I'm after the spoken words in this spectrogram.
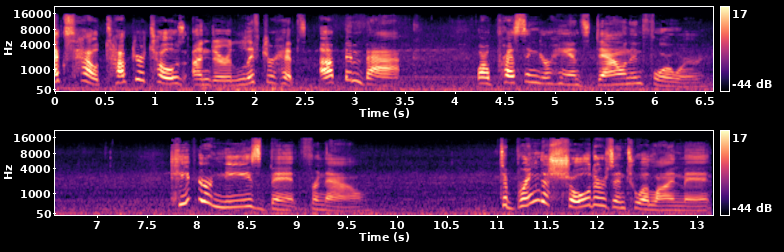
Exhale, tuck your toes under, lift your hips up and back while pressing your hands down and forward. Keep your knees bent for now. To bring the shoulders into alignment,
